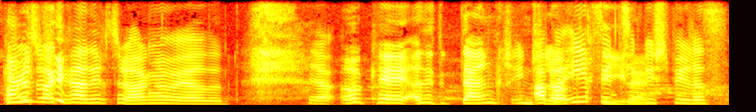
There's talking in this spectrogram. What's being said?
Gülscha kann nicht schwanger werden. Ja. okay, also du denkst in Aber ich finde zum Schlagzeilen. Beispiel das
